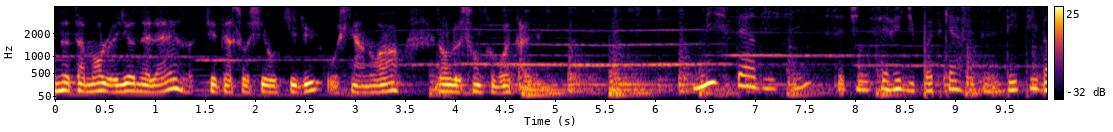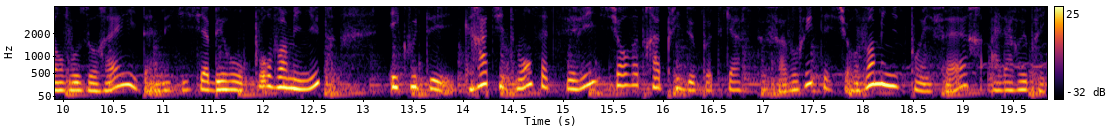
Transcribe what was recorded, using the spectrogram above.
notamment le Yonelaise, qui est associé au Kiduc, au chien noir, dans le centre Bretagne. Mystère d'ici, c'est une série du podcast L'été dans vos oreilles d'Anne-Laetitia Béraud pour 20 minutes. Écoutez gratuitement cette série sur votre appli de podcast favorite et sur 20minutes.fr à la rubrique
